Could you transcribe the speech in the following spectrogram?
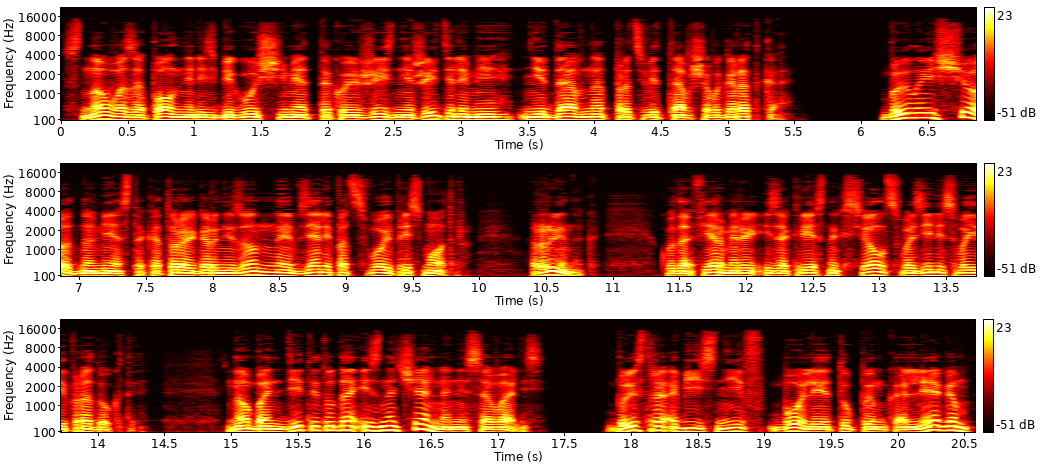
снова заполнились бегущими от такой жизни жителями недавно процветавшего городка. Было еще одно место, которое гарнизонные взяли под свой присмотр — рынок, куда фермеры из окрестных сел свозили свои продукты. Но бандиты туда изначально не совались, быстро объяснив более тупым коллегам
